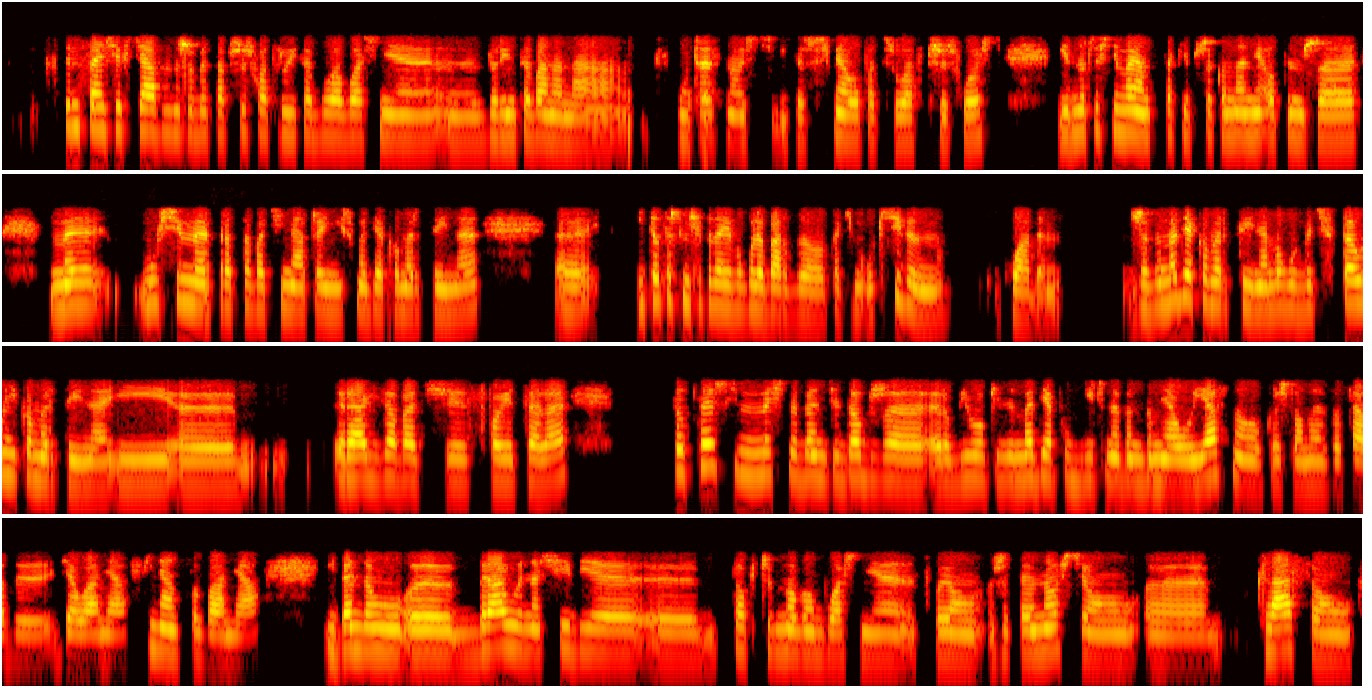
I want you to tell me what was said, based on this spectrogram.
tym sensie chciałabym, żeby ta przyszła trójka była właśnie zorientowana na współczesność i też śmiało patrzyła w przyszłość, jednocześnie mając takie przekonanie o tym, że my musimy pracować inaczej niż media komercyjne. I to też mi się wydaje w ogóle bardzo takim uczciwym układem, żeby media komercyjne mogły być w pełni komercyjne i realizować swoje cele, to też myślę będzie dobrze robiło, kiedy media publiczne będą miały jasno określone zasady działania, finansowania i będą e, brały na siebie e, to, w czym mogą właśnie swoją rzetelnością, e, klasą,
